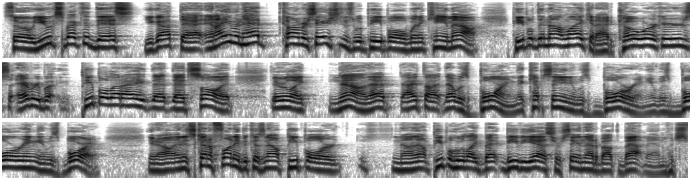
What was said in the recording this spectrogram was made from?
so you expected this, you got that, and I even had conversations with people when it came out. People did not like it. I had coworkers, everybody, people that I that that saw it, they were like, "No, that I thought that was boring." They kept saying it was boring. It was boring. It was boring. You know, and it's kind of funny because now people are, you know, now people who like BVS are saying that about the Batman, which,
